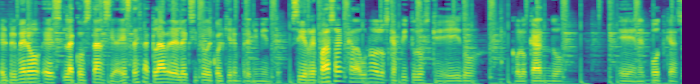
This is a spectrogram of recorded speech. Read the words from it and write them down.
El primero es la constancia. Esta es la clave del éxito de cualquier emprendimiento. Si repasan cada uno de los capítulos que he ido colocando en el podcast,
